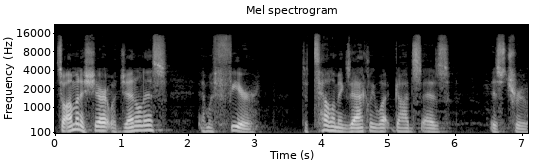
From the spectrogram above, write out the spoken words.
So I'm going to share it with gentleness and with fear to tell them exactly what God says is true.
